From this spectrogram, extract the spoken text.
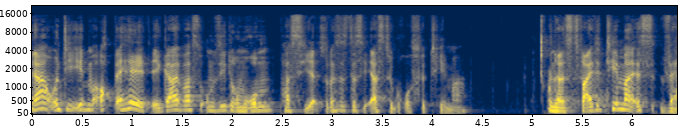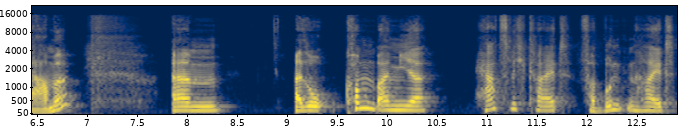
Ja, und die eben auch behält, egal was um sie drumherum passiert. So, das ist das erste große Thema. Und das zweite Thema ist Wärme. Ähm, also kommen bei mir Herzlichkeit, Verbundenheit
